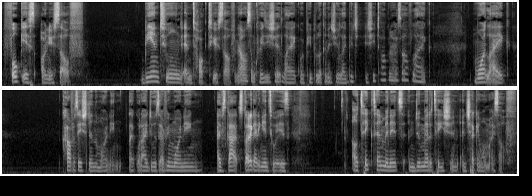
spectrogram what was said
focus on yourself, be in tuned and talk to yourself. Now, some crazy shit like where people looking at you like, bitch, is she talking to herself? Like, more like conversation in the morning. Like, what I do is every morning, I've got started getting into it is I'll take 10 minutes and do meditation and check in with myself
